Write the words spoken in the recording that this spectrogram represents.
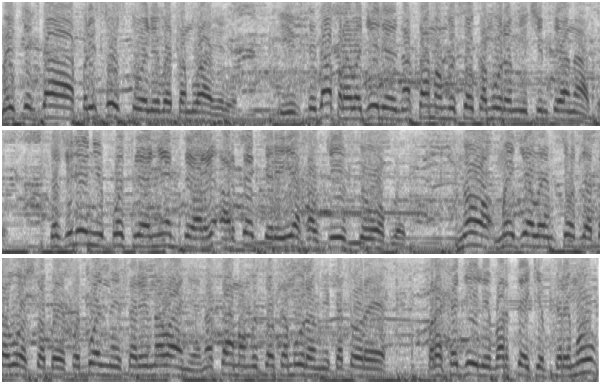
Мы всегда присутствовали в этом лагере и всегда проводили на самом высоком уровне чемпионаты. К сожалению, после аннексии Ар- Артек переехал в Киевскую область. Но мы делаем все для того, чтобы футбольные соревнования на самом высоком уровне, которые проходили в Артеке в Крыму,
